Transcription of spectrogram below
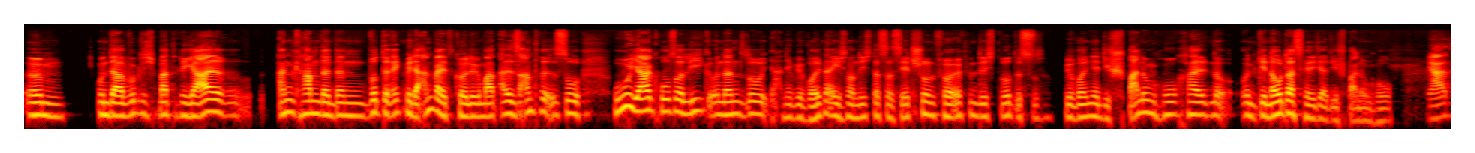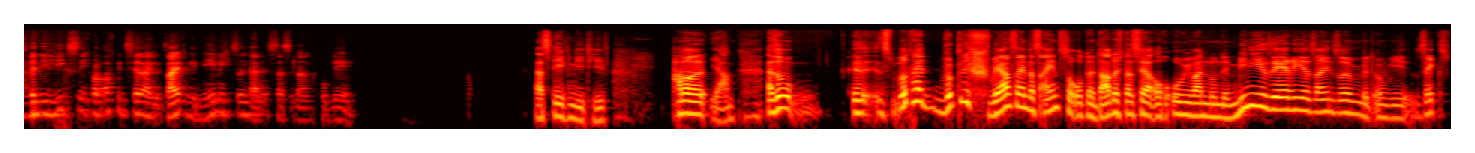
ähm, und da wirklich Material ankam, dann, dann wird direkt mit der Anwaltskeule gemacht. Alles andere ist so, uh ja, großer Leak und dann so, ja, nee, wir wollten eigentlich noch nicht, dass das jetzt schon veröffentlicht wird. Ist, wir wollen ja die Spannung hochhalten und genau das hält ja die Spannung hoch. Ja, also wenn die Leaks nicht von offizieller Seite genehmigt sind, dann ist das immer ein Problem. Das definitiv. Aber ja, also es wird halt wirklich schwer sein, das einzuordnen, dadurch, dass ja auch Obi-Wan nur eine Miniserie sein soll mit irgendwie sechs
